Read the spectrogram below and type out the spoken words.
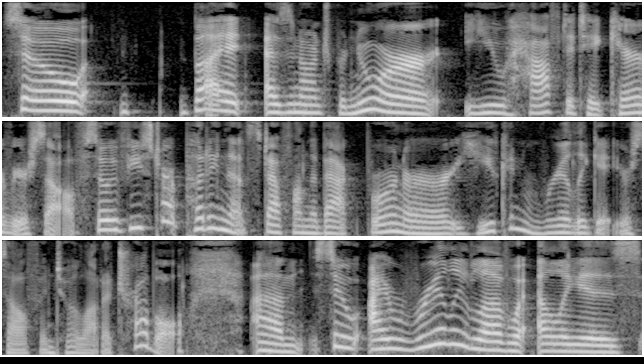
So, but as an entrepreneur, you have to take care of yourself. So if you start putting that stuff on the back burner, you can really get yourself into a lot of trouble. Um, so I really love what Elia's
